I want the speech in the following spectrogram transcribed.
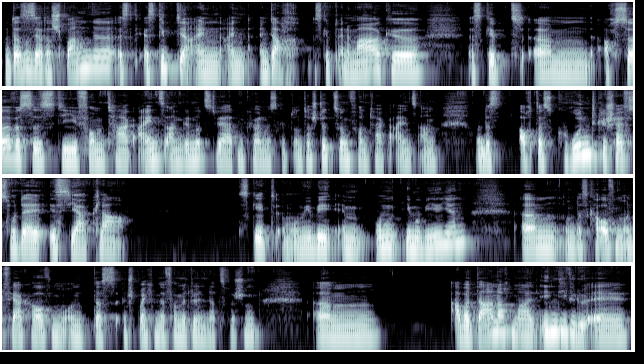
und das ist ja das Spannende, es, es gibt ja ein, ein, ein Dach, es gibt eine Marke, es gibt ähm, auch Services, die vom Tag eins an genutzt werden können. Es gibt Unterstützung von Tag eins an. Und das, auch das Grundgeschäftsmodell ist ja klar. Es geht um, Immobilien, ähm, um das Kaufen und Verkaufen und das entsprechende Vermitteln dazwischen. Ähm, aber da nochmal individuell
